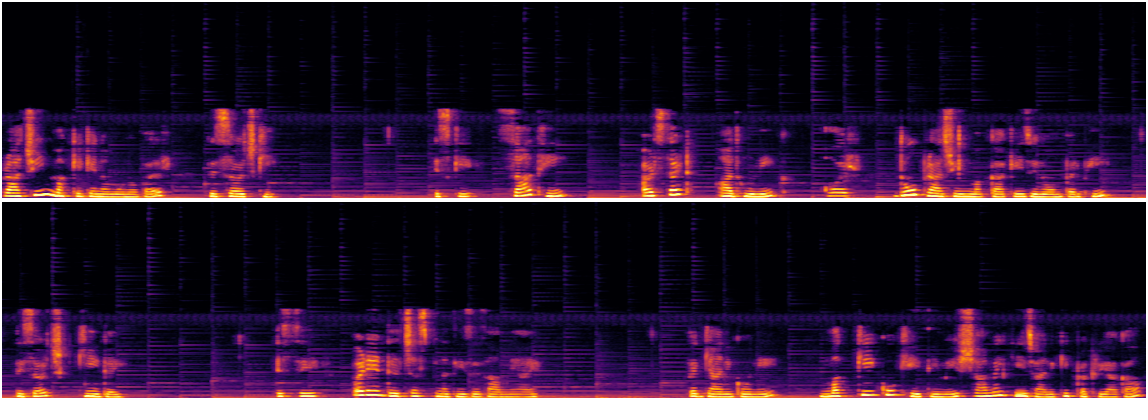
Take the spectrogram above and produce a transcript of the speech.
प्राचीन मक्के के नमूनों पर रिसर्च की। इसके साथ ही अड़सठ आधुनिक और दो प्राचीन मक्का के जिनोम पर भी रिसर्च की गई। इससे बड़े दिलचस्प नतीजे सामने आए। वैज्ञानिकों ने मक्के को खेती में शामिल किए जाने की प्रक्रिया का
